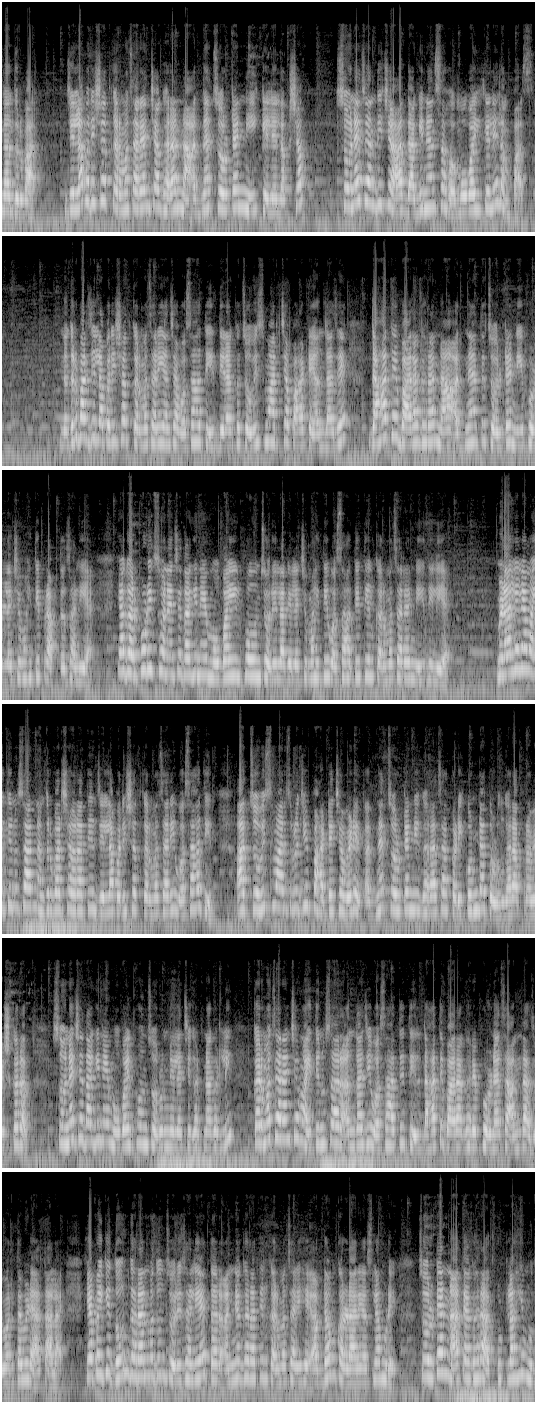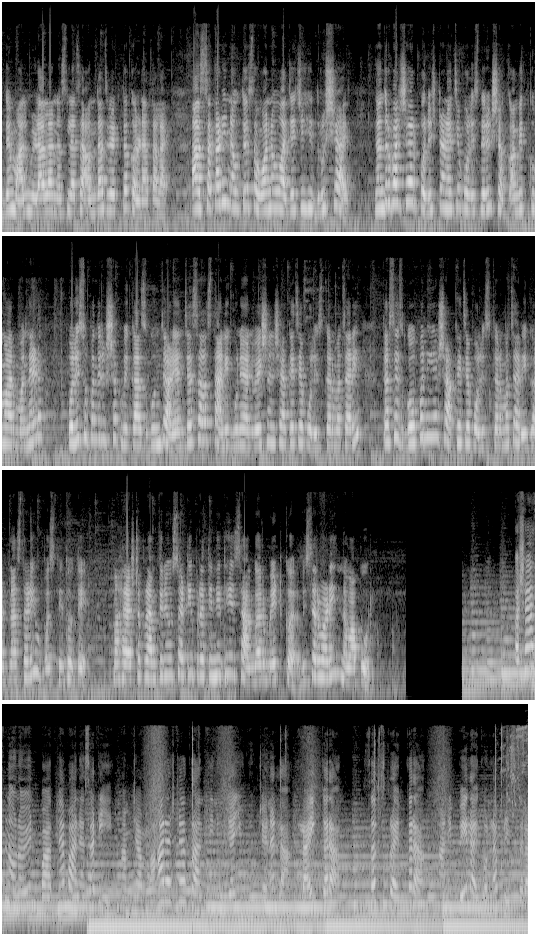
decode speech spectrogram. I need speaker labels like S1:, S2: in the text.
S1: नंदुरबार. जिल्हा परिषद कर्मचाऱ्यांच्या घरांना अज्ञात चोरट्यांनी केले लक्ष सोन्या चांदीच्या दागिन्यांसह मोबाईल केले लंपास. नंदुरबार जिल्हा परिषद कर्मचारी यांच्या वसाहतीत दिनांक चोवीस मार्चच्या पहाटे अंदाजे दहा ते बारा घरांना अज्ञात चोरट्यांनी फोडल्याची माहिती प्राप्त झाली आहे. या घरफोडीत सोन्याचे दागिने मोबाईल फोन चोरीला गेल्याची माहिती वसाहतीतील कर्मचाऱ्यांनी दिली आहे. मिळालेल्या माहितीनुसार नंदुरबार शहरातील जिल्हा परिषद कर्मचारी वसाहतीत आज चोवीस मार्च रोजी पहाटेच्या वेळेत अज्ञात चोरट्यांनी घराचा कडिकोंडा तोडून घरात प्रवेश करत सोन्याचे दागिने मोबाईल फोन चोरून नेल्याची घटना घडली. कर्मचाऱ्यांच्या माहितीनुसार अंदाजी वसाहतीतील दहा ते बारा घरे फोडण्याचा अंदाज वर्तविण्यात आलाय. यापैकी दोन घरांमधून चोरी झाली आहे तर अन्य घरातील कर्मचारी हे अपडाऊन करणारे असल्यामुळे चोरट्यांना त्या घरात कुठलाही मुद्देमाल मिळाला नसल्याचा अंदाज व्यक्त करण्यात आलाय. आज सकाळी नऊ ते सव्वा नऊ वाजेची ही दृश्य आहेत नंदुरबार शहर पोलीस ठाण्याचे पोलीस निरीक्षक अमित कुमार मनेड पोलीस उपनिरीक्षक विकास गुंजाळ यांच्यासह स्थानिक गुन्हे अन्वेषण शाखेचे पोलीस कर्मचारी तसेच गोपनीय शाखेचे पोलीस कर्मचारी घटनास्थळी उपस्थित होते. महाराष्ट्र क्रांती न्यूजसाठी प्रतिनिधी सागर मेटकर विसरवाडी नवापूर.
S2: अशाच नवनवीन बातम्या पाहण्यासाठी आमच्या महाराष्ट्र क्रांती न्यूज या यूट्यूब चॅनलला लाईक करा सबस्क्राईब करा आणि बेल आयकॉनला प्रेस करा.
